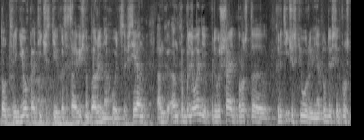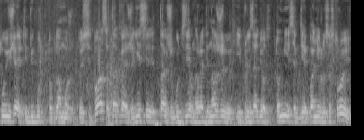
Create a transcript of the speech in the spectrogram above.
тот регион практически в катастрофичном положении находится. Все он, онко, онкоболевания превышают просто критический уровень. Оттуда все просто уезжают и бегут кто куда может. То есть ситуация такая же. Если также будет сделано ради наживы и произойдет в том месте, где планируется строить,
